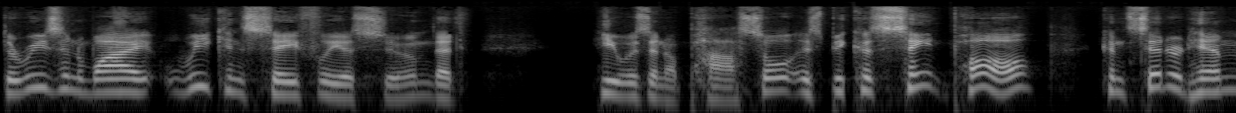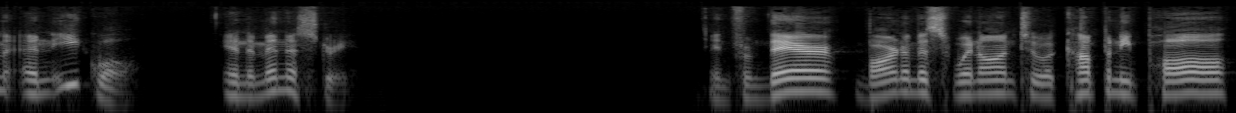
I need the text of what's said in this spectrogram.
the reason why we can safely assume that he was an apostle is because Saint Paul considered him an equal in the ministry. And from there, Barnabas went on to accompany Paul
